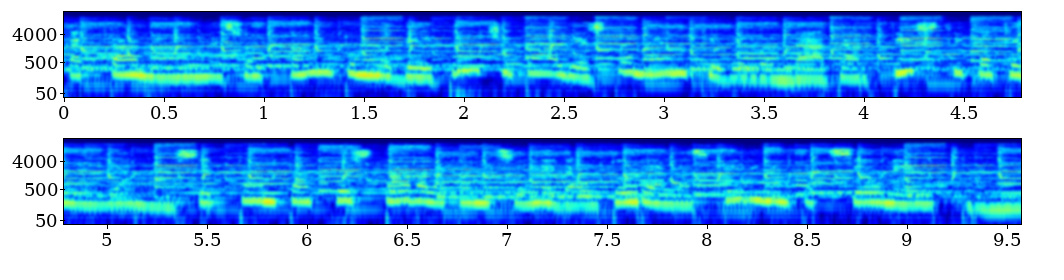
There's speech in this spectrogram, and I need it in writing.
Cattaneo non è soltanto uno dei principali esponenti dell'ondata artistica che negli anni 70 accostava la canzone d'autore alla sperimentazione elettronica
